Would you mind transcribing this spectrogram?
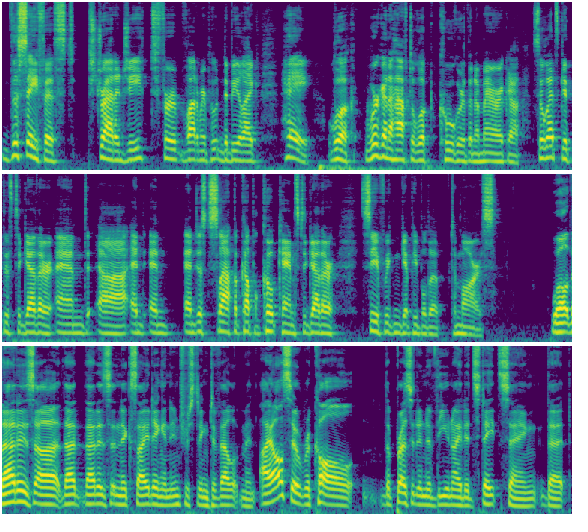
the safest strategy for Vladimir Putin to be like, "Hey, look, we're gonna have to look cooler than America, so let's get this together and uh, and and and just slap a couple coke cans together, see if we can get people to to Mars." Well, that is uh, that that is an exciting and interesting development. I also recall the president of the United States saying that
